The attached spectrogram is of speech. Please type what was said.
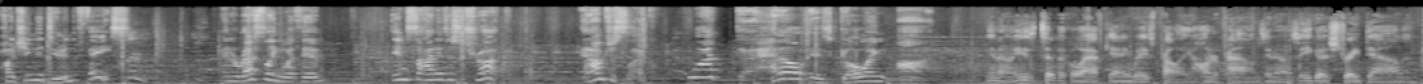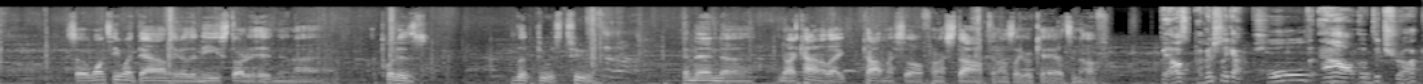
punching the dude in the face and wrestling with him inside of this truck. And I'm just like, what the hell is going on? You know, he's a typical Afghan. He weighs probably 100 pounds, you know, so he goes straight down. And so once he went down, you know, the knees started hitting, and I, I put his lip through his tooth. And then, uh, you know, I kind of like caught myself and I stopped and I was like, okay, that's enough. Bales eventually got pulled out of the truck,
